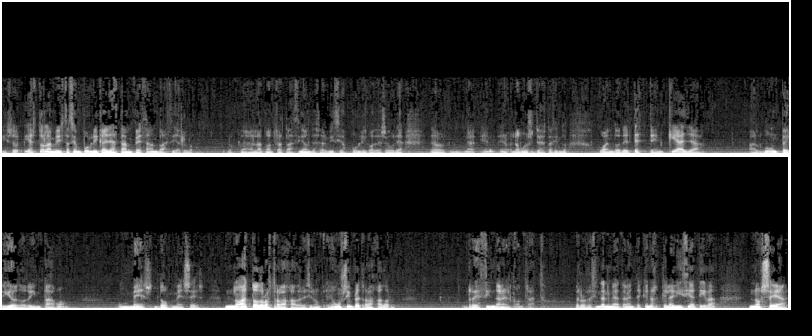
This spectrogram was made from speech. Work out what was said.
y, so- y esto la Administración Pública ya está empezando a hacerlo, la contratación de servicios públicos de seguridad, eh, en, algunos sitios está haciendo, cuando detecten que haya algún periodo de impago, un mes, dos meses, no a todos los trabajadores, sino que a un simple trabajador, rescindan el contrato. Pero lo rescindan inmediatamente, que, no, que la iniciativa no sea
